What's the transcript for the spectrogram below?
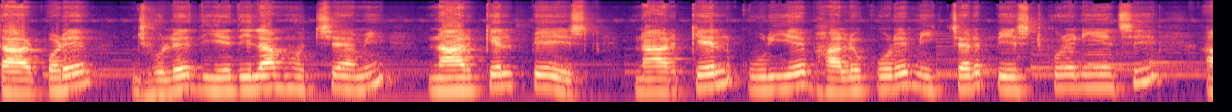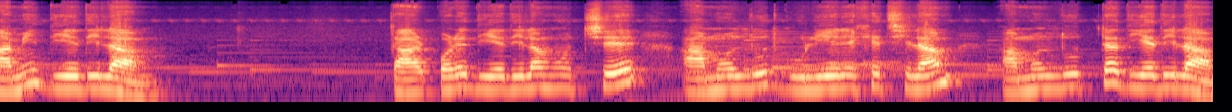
তারপরে ঝোলে দিয়ে দিলাম হচ্ছে আমি নারকেল পেস্ট। নারকেল কুড়িয়ে ভালো করে মিক্সচারে পেস্ট করে নিয়েছি, আমি দিয়ে দিলাম। তারপরে দিয়ে দিলাম হচ্ছে আমল দুধ গুলিয়ে রেখেছিলাম, আমল দুধটা দিয়ে দিলাম।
